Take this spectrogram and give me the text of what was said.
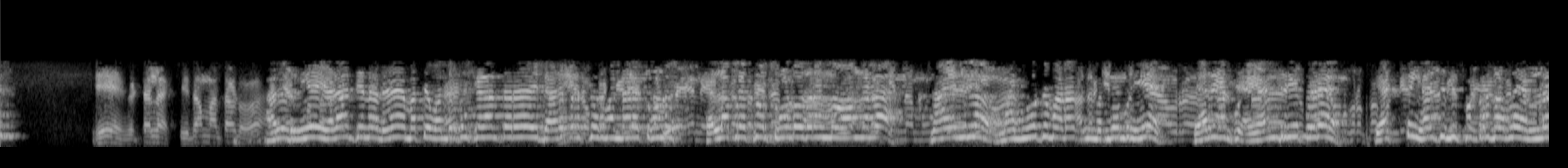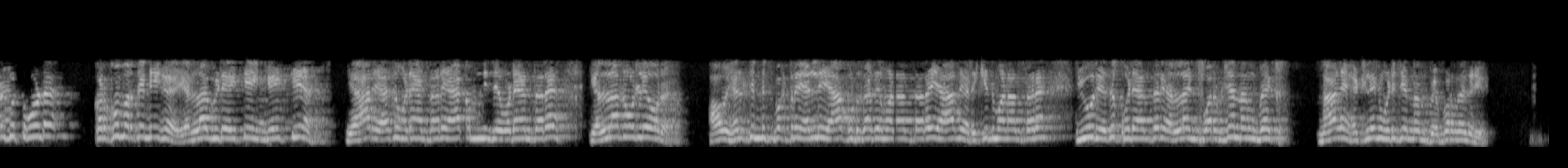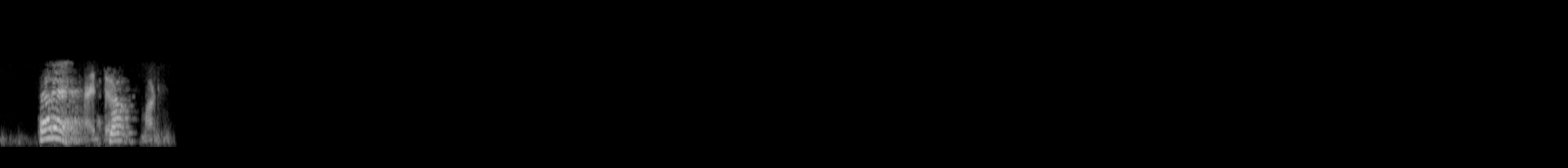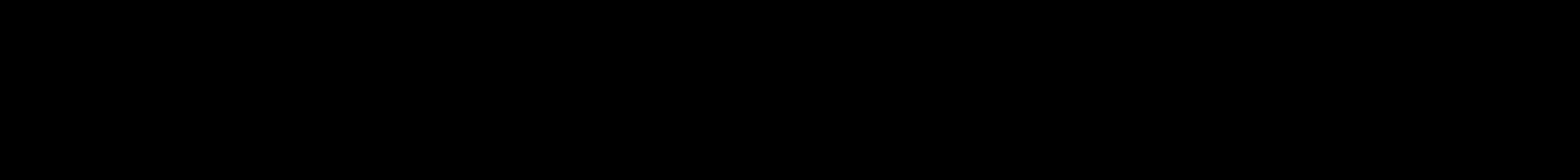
ಏ ಬಿಟ್ಟಲ್ಲ ಸೀದಾ ಮಾತಾಡು. ಅಲ್ರಿ ಹೇಳಂತೀನಿ ನಾನು. ಮತ್ತೆ ಒಂದ್ ರೂಪಾಯಿ ಕೇಳಂತಾರ ಈ ಬ್ಯಾರೆ ಪ್ರಶ್ನೆ ಬಂದಾರ ತಗೊಂಡು. ಎಲ್ಲಾ ಪ್ರಶ್ನೆ ತಗೊಂಡ್ ಹೋದ್ರ ಹಂಗಲ್ಲ. ನಾ ಏನಿಲ್ಲ ನಾನ್ ಯೂಸ್ ಮಾಡಕ್ ಬಂದೇನ್ರಿ ಯಾರೇ ಏನ್ರಿ? ಬೇರೆ? ಎಷ್ಟು ಹೆಲ್ತ್ ಇನ್ಸ್ಪೆಕ್ಟರ್ ಅದಾರಲ್ಲ ಎಲ್ಲರಿಗೂ ತಗೊಂಡ್ ಕರ್ಕೊಂಡ್ ಬರ್ತೀನಿ ಈಗ. ಎಲ್ಲಾ ವಿಡಿಯೋ ಐತಿ ಹಿಂಗೈತಿ ಯಾರು ಯಾವ್ದು ಒಡೆ ಅಂತಾರೆ ಯಾವ ಕಂಪ್ನಿ ಒಡೆ ಅಂತಾರೆ ಎಲ್ಲಾ ನೋಡ್ಲಿ ಅವ್ರು. ಅವ್ ಹೆಲ್ತ್ ಇನ್ಸ್ಪೆಕ್ಟರ್ ಎಲ್ಲಿ ಯಾಕೆ ಹುಡುಗಾದೆ ಮಾಡ ಅಂತಾರೆ ಯಾವ್ದು ಅಡಕಿದ್ ಮಾಡ ಅಂತಾರೆ ಇವ್ರು ಎದಕ್ ಹೊಡೆ ಅಂತಾರೆ ಎಲ್ಲಾ ಇನ್ಫಾರ್ಮೇಶನ್ ನಂಗೆ ಬೇಕು. ನಾಳೆ ಹೆಡ್ಲೈನ್ ಹೊಡಿತೀನಿ ನನ್ನ ಪೇಪರ್ದಾಗ ರೀ. ಸರ್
